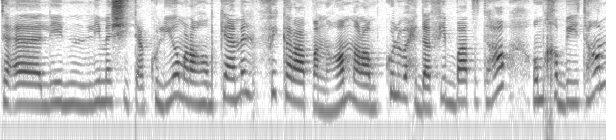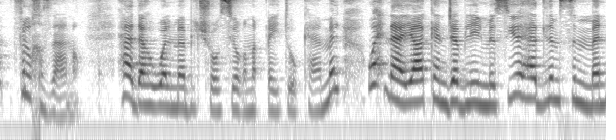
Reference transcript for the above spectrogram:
تاع اللي ماشي تاع كل يوم راهم كامل في كراطنهم راهم كل وحدة في باطتها ومخبيتهم في الخزانة. هذا هو المبل شوسيغ نقيته كامل. وهنايا كان جاب لي المسيو هاد المسمن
